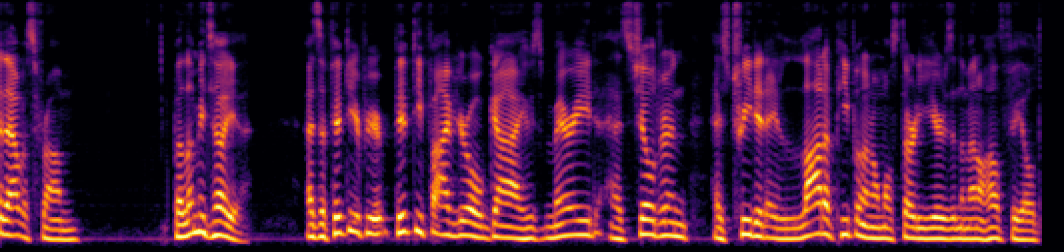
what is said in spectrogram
Where that was from, but let me tell you, as a 50 55 year old guy who's married, has children, has treated a lot of people in almost 30 years in the mental health field,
